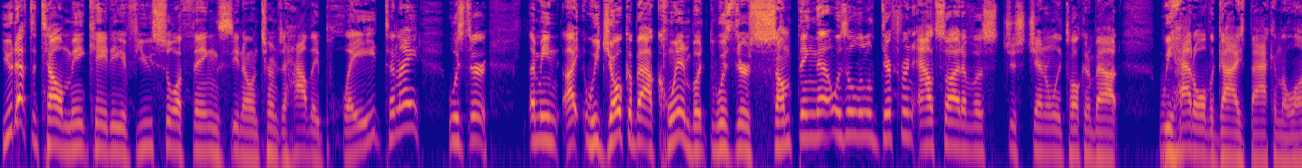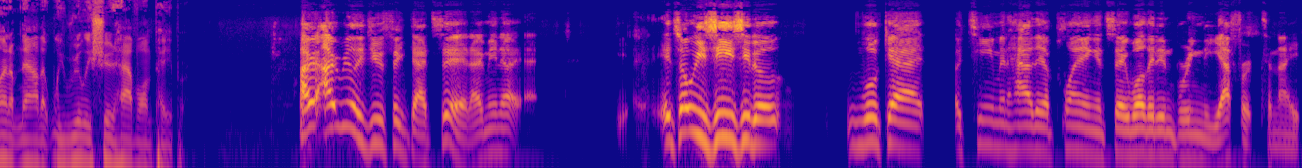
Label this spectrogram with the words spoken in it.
you'd have to tell me, KD, if you saw things, you know, in terms of how they played tonight. Was there? I mean, I, we joke about Quinn, but was there something that was a little different outside of us just generally talking about we had all the guys back in the lineup now that we really should have on paper? I, I really do think that's it. I mean, I, it's always easy to look at a team and how they're playing and say, well, they didn't bring the effort tonight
